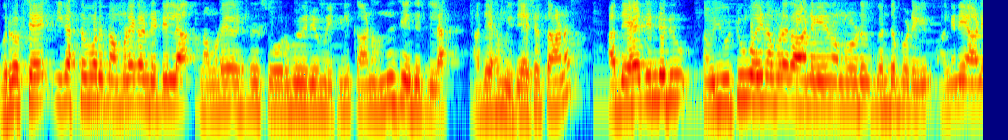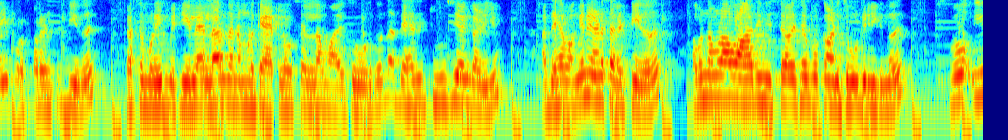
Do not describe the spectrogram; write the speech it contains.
ഒരുപക്ഷെ ഈ കസ്റ്റമർ നമ്മളെ കണ്ടിട്ടില്ല. നമ്മുടെ അടുത്ത് ഷോറൂമിൽ വരും മെറ്റീൽ കാണും ഒന്നും ചെയ്തിട്ടില്ല. അദ്ദേഹം വിദേശത്താണ്. അദ്ദേഹത്തിന്റെ ഒരു യൂട്യൂബ് വഴി നമ്മളെ കാണുകയും നമ്മളോട് ബന്ധപ്പെടുകയും അങ്ങനെയാണ് ഈ പ്രിഫറൻസ് ചെയ്ത് കസ്റ്റമർ ഈ മെറ്റീരിയൽ എല്ലാം തന്നെ നമ്മൾ കാറ്റലോഗ്സ് എല്ലാം വായിച്ചു കൊടുക്കുന്നത്. അദ്ദേഹത്തിന് ചൂസ് ചെയ്യാൻ കഴിയും. അദ്ദേഹം അങ്ങനെയാണ് സെലക്ട് ചെയ്തത്. അപ്പം നമ്മൾ ആ വാഹനം ഇൻസ്റ്റാളേഷൻ ഇപ്പോൾ കാണിച്ചുകൊണ്ടിരിക്കുന്നത്. അപ്പോൾ ഈ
